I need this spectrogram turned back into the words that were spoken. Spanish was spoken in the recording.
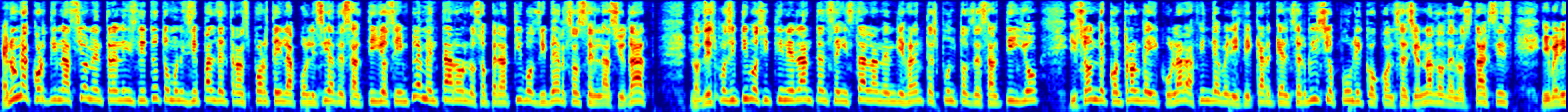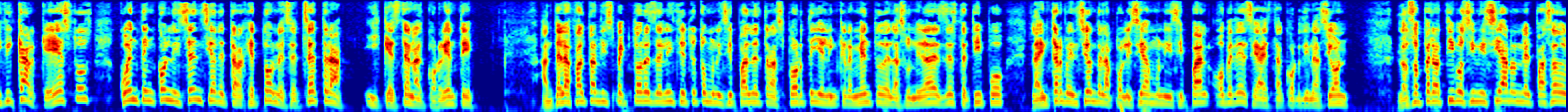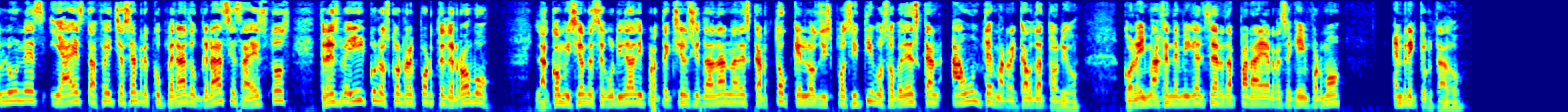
En una coordinación entre el Instituto Municipal del Transporte y la Policía de Saltillo se implementaron los operativos diversos en la ciudad. Los dispositivos itinerantes se instalan en diferentes puntos de Saltillo y son de control vehicular a fin de verificar que el servicio público concesionado de los taxis y verificar que estos cuenten con licencia de tarjetones, etcétera, y que estén al corriente. Ante la falta de inspectores del Instituto Municipal del Transporte y el incremento de las unidades de este tipo, la intervención de la Policía Municipal obedece a esta coordinación. Los operativos iniciaron el pasado lunes y a esta fecha se han recuperado, gracias a estos, tres vehículos con reporte de robo. La Comisión de Seguridad y Protección Ciudadana descartó que los dispositivos obedezcan a un tema recaudatorio. Con la imagen de Miguel Cerda para RCG informó Enrique Hurtado.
